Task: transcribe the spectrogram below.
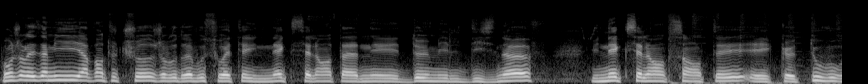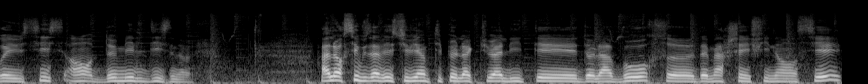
Bonjour les amis, avant toute chose je voudrais vous souhaiter une excellente année 2019, une excellente santé et que tout vous réussisse en 2019. Alors si vous avez suivi un petit peu l'actualité de la bourse, euh, des marchés financiers,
